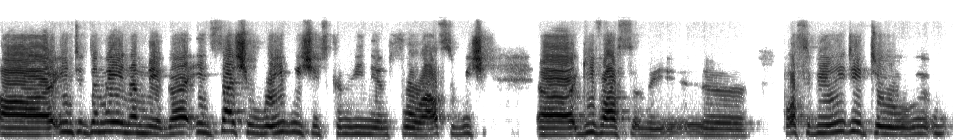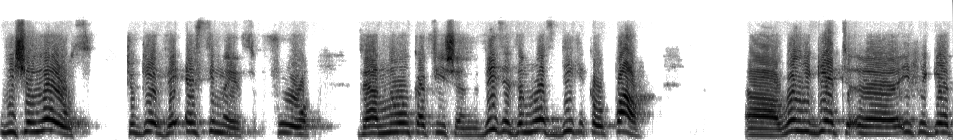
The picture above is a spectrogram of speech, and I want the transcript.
uh, into domain omega in such a way which is convenient for us, which uh, give us the uh, possibility to, which allows to get the estimates for the unknown coefficient. This is the most difficult part. Uh, when we get, uh, if we get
